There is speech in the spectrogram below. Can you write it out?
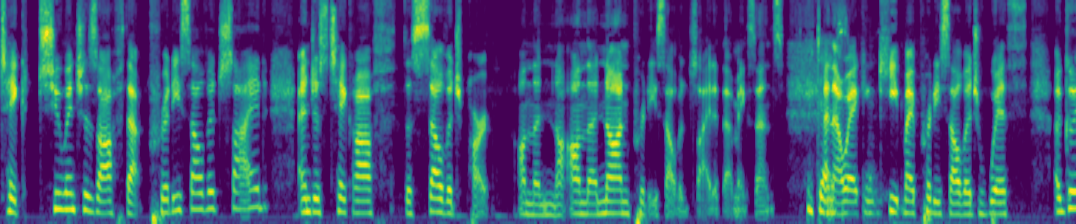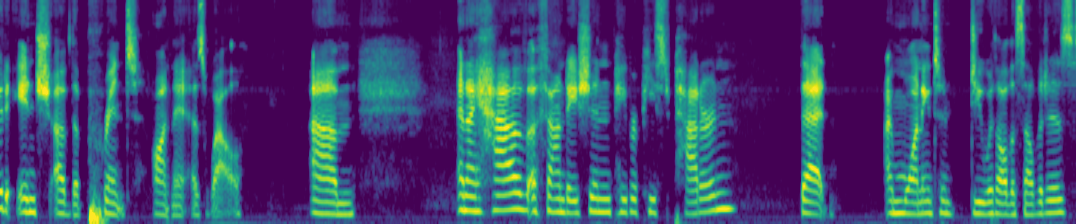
take two inches off that pretty salvage side and just take off the salvage part on the on the non pretty selvage side, if that makes sense. And that way, I can keep my pretty selvage with a good inch of the print on it as well. Um, and I have a foundation paper pieced pattern that I'm wanting to do with all the selvages,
